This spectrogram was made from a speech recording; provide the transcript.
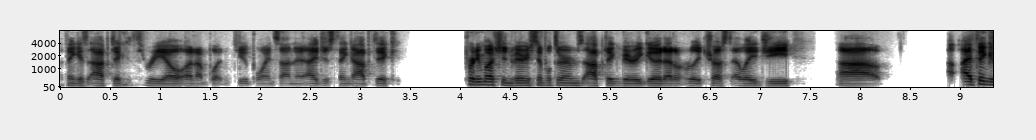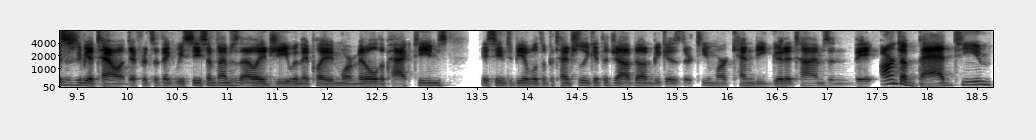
I think it's Optic 3 0, and I'm putting two points on it. I just think Optic, pretty much in very simple terms, Optic very good. I don't really trust LAG. Uh, I think it's just going to be a talent difference. I think we see sometimes with LAG when they play more middle of the pack teams, they seem to be able to potentially get the job done because their teamwork can be good at times and they aren't a bad team.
